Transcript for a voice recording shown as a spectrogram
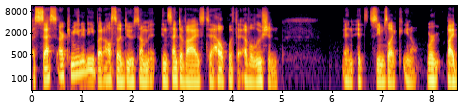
assess our community, but also do some incentivize to help with the evolution. And it seems like you know we're by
